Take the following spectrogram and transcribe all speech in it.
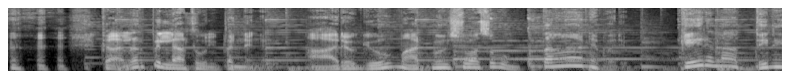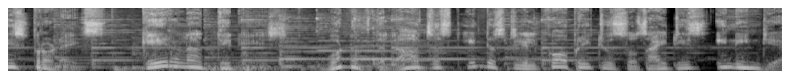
കലർപ്പില്ലാത്ത ഉൽപ്പന്നങ്ങൾ ആരോഗ്യവും ആത്മവിശ്വാസവും താനെ വരും. Kerala Dinesh products Kerala Dinesh one of the largest industrial cooperative societies in India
